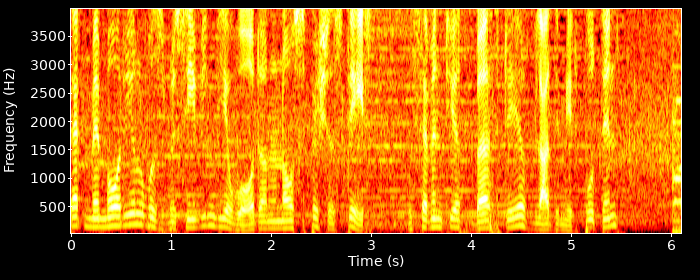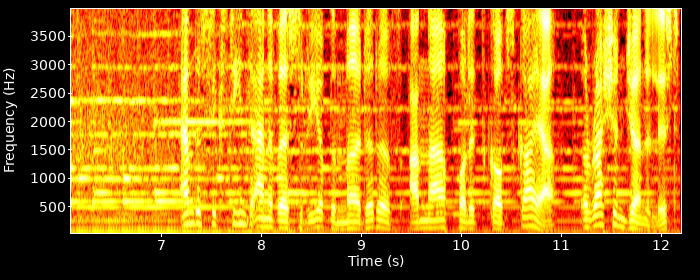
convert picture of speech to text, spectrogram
that Memorial was receiving the award on an auspicious date, the 70th birthday of Vladimir Putin, and the 16th anniversary of the murder of Anna Politkovskaya, a Russian journalist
